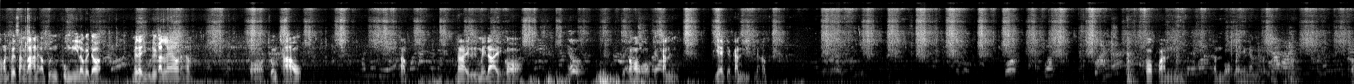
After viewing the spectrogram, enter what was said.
นอนเพื่อสั่งลานะครับพรุ่งพรุ่งนี้เราก็จะไม่ได้อยู่ด้วยกันแล้วนะครับ ก็ช่วงเช้าครับได้หรือไม่ได้ก็ จะต้องเอาออกจากกันแยกจากกันอีกนะครับข้อความท่านบอกไว้อย่างนั้นนะครับ ก็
